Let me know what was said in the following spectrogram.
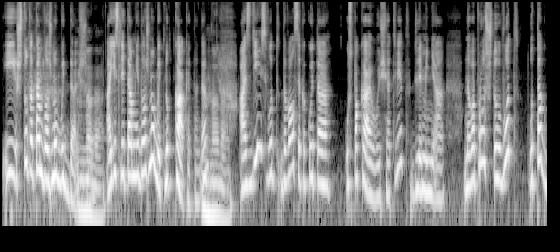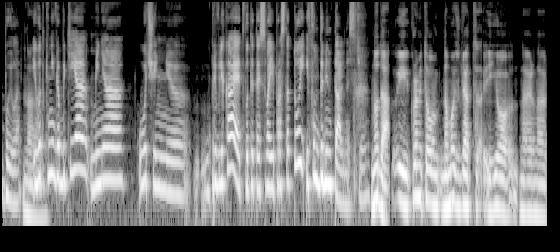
и что-то там должно быть дальше. Ну, да. А если там не должно быть, ну как это, да? Ну, да. А здесь вот давался какой-то успокаивающий ответ для меня на вопрос, что вот, вот так было. Ну, и да. вот книга бытия меня очень э, привлекает вот этой своей простотой и фундаментальностью. Ну да, и кроме того, на мой взгляд, ее, наверное,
